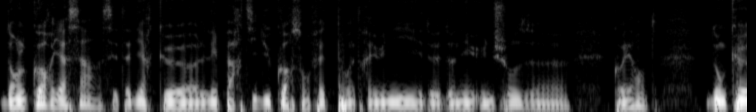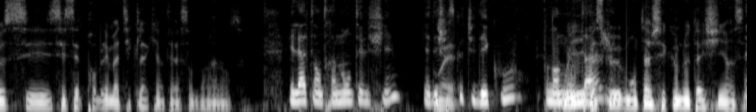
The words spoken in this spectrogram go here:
dans le corps, il y a ça, c'est-à-dire que les parties du corps sont faites pour être réunies et de donner une chose cohérente. Donc c'est cette problématique-là qui est intéressante dans la danse. Et là, tu es en train de monter le film il y a des choses que tu découvres pendant le montage. Oui, parce que le montage, c'est comme le tai chi. Hein. C'est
